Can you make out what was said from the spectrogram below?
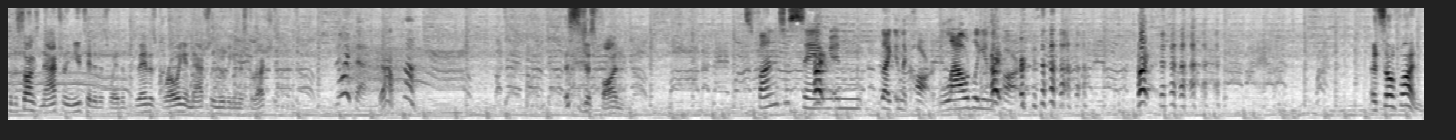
But the song's naturally mutated this way. The band is growing and naturally moving in this direction. I like that. Yeah. This is just fun. It's fun to sing Hey! in like in the car, loudly in the Hey! car. Hey! it's so fun.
